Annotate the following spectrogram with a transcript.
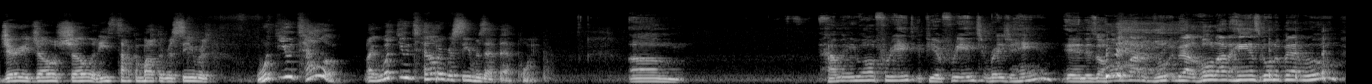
Jerry Jones show, and he's talking about the receivers. What do you tell them? Like what do you tell the receivers at that point? Um, How many of you all free agent? If you're a free agent, raise your hand. And there's a whole lot of a whole lot of hands going up in that room.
